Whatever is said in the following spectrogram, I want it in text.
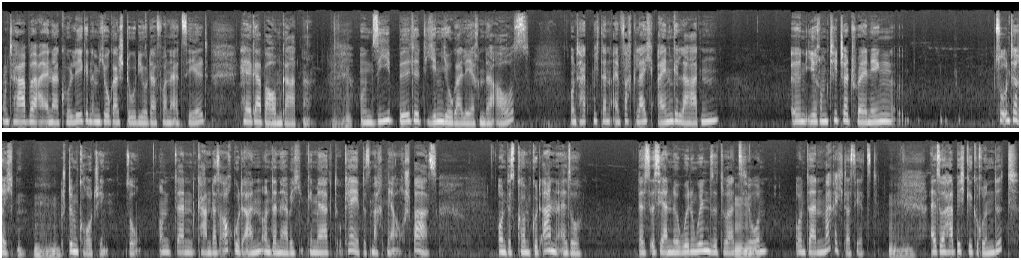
Und habe einer Kollegin im Yoga-Studio davon erzählt, Helga Baumgartner. Und sie bildet Yin-Yoga-Lehrende aus und hat mich dann einfach gleich eingeladen, in ihrem Teacher-Training zu unterrichten. Stimmcoaching. So. Und dann kam das auch gut an und dann habe ich gemerkt, okay, das macht mir auch Spaß. Und es kommt gut an. Also, das ist ja eine Win-Win-Situation. Und dann mache ich das jetzt. Also habe ich gegründet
